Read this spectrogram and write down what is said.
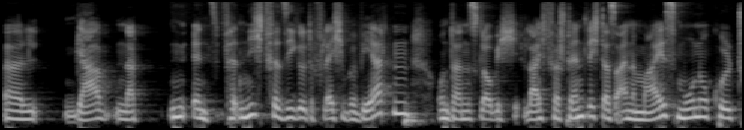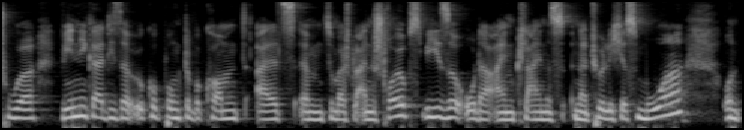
äh, ja, natürlich nicht versiegelte Fläche bewerten. Und dann ist, glaube ich, leicht verständlich, dass eine Mais-Monokultur weniger dieser Ökopunkte bekommt als ähm, zum Beispiel eine Streuobstwiese oder ein kleines natürliches Moor. Und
